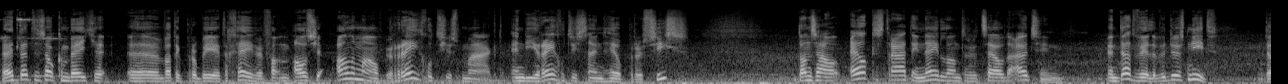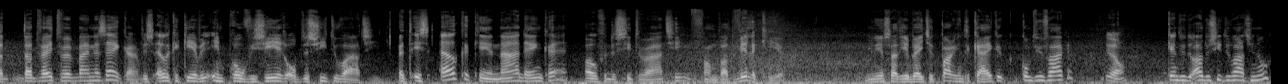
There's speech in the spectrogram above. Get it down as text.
He, dat is ook een beetje uh, wat ik probeer te geven. Van als je allemaal regeltjes maakt en die regeltjes zijn heel precies... dan zou elke straat in Nederland er hetzelfde uitzien. En dat willen we dus niet. Dat, dat weten we bijna zeker. Dus elke keer weer improviseren op de situatie? Het is elke keer nadenken over de situatie van wat wil ik hier. Meneer staat hier een beetje het park in te kijken. Komt u vaker? Ja. Kent u de oude situatie nog?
